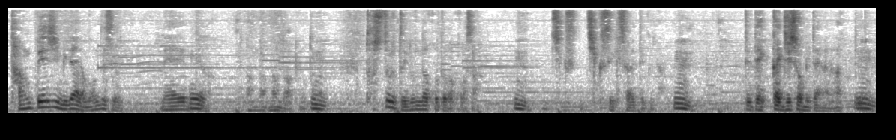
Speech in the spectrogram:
単ページみたいなもんですよねみたいな、う。んなんだなんだと思ったら、うん。年取るといろんなことがこうさうん。蓄蓄積されていくじゃん。うん。ででっかい辞書みたいなのがあって、うん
